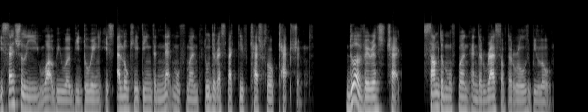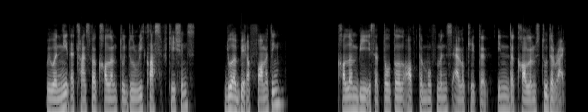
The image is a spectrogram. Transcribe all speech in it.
Essentially, what we will be doing is allocating the net movement to the respective cash flow captions. Do a variance check, sum the movement and the rest of the rows below. We will need a transfer column to do reclassifications, do a bit of formatting. Column B is the total of the movements allocated in the columns to the right.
